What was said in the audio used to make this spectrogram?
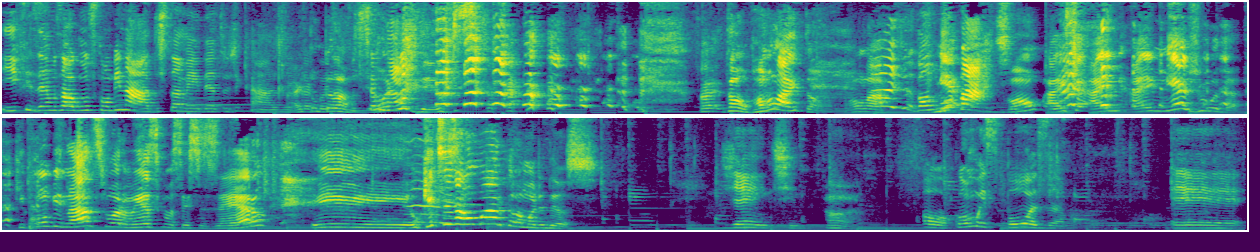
E fizemos alguns combinados também dentro de casa. Ah, então, pelo amor de Deus. então, vamos lá então. Vamos lá. Vamos Minha- por parte. Bom, aí, aí, aí me ajuda. Que combinados foram esses que vocês fizeram? E o que, que vocês arrumaram, pelo amor de Deus? Gente, Ah, ó, como esposa, é,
